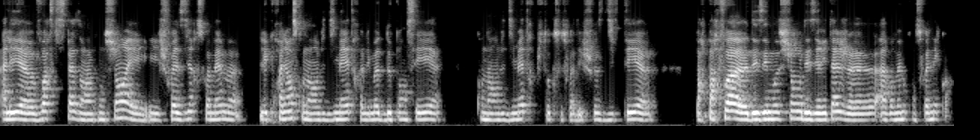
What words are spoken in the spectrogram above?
aller euh, voir ce qui se passe dans l'inconscient et, choisir soi-même les croyances qu'on a envie d'y mettre, les modes de pensée qu'on a envie d'y mettre, plutôt que ce soit des choses dictées par parfois des émotions ou des héritages avant même qu'on soit né. Quoi.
